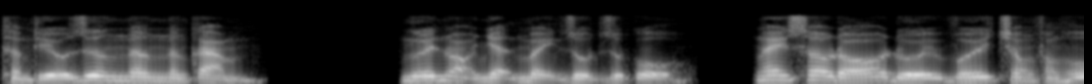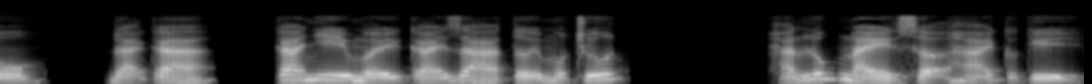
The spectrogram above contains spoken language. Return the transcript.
thẩm thiếu dương nâng nâng cảm. Người nọ nhận mệnh rụt rụt cổ, ngay sau đó đối với trong phòng hô, đại ca, ca nhi mấy cái ra tới một chút. Hắn lúc này sợ hãi cực kỳ,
